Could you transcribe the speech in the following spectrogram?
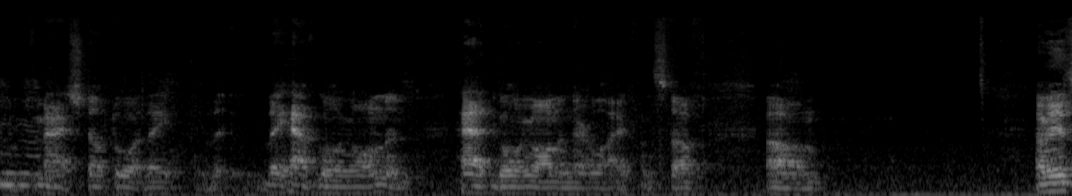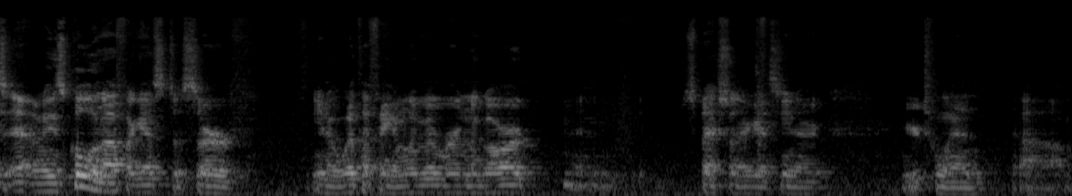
Mhm. matched up to what they they have going on and had going on in their life and stuff. Um, I mean, it's I mean it's cool enough, I guess, to serve, you know, with a family member in the guard, and especially I guess you know your twin. Um,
